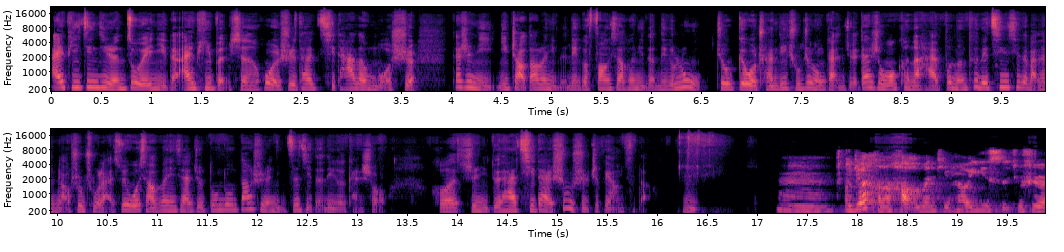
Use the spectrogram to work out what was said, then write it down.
IP 经纪人作为你的 IP 本身，或者是他其他的模式，但是你你找到了你的那个方向和你的那个路，就给我传递出这种感觉，但是我可能还不能特别清晰的把它描述出来，所以我想问一下，就东东当事人你自己的那个感受，和是你对他期待是不是这个样子的？嗯。嗯，我觉得很好的问题，很有意思。就是，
